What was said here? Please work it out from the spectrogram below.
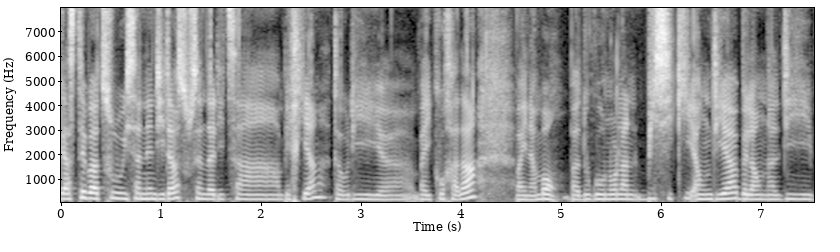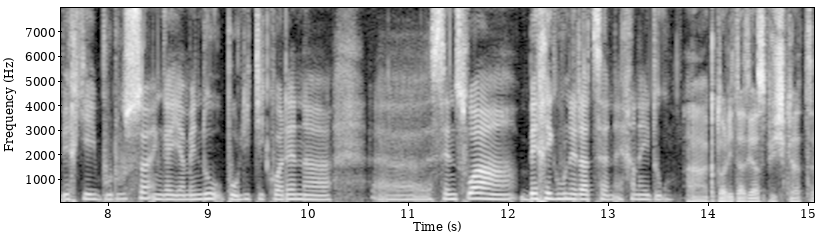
Gazte batzu izanen dira, zuzendaritza behian, eta hori uh, baiko jada. Baina, bon, badugu nolan biziki handia, belaunaldi behiei buruz, engaiamendu politikoaren uh, uh, zentzua berreguneratzen, egan nahi dugu. Aktualitateaz pixkat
